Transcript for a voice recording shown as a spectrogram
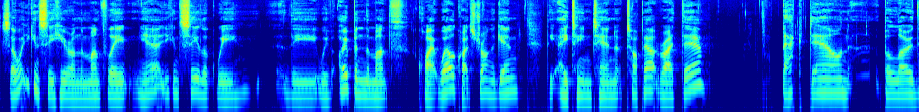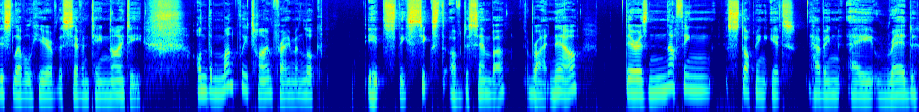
So what you can see here on the monthly, yeah, you can see, look, we the we've opened the month quite well, quite strong again. The 1810 top out right there. Back down below this level here of the 1790. On the monthly time frame, and look, it's the 6th of December right now. There is nothing stopping it having a red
